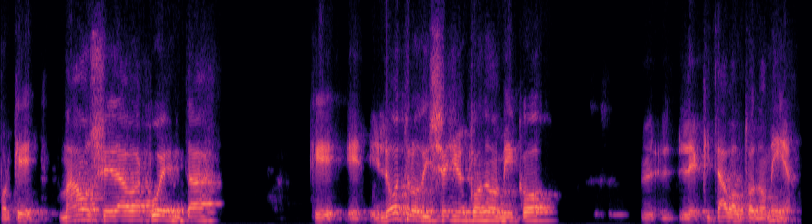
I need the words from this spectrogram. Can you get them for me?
porque Mao se daba cuenta que el otro diseño económico le quitaba autonomía,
